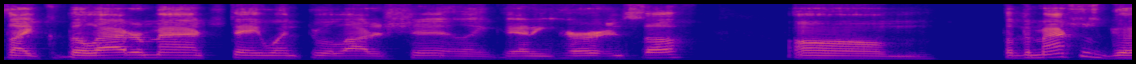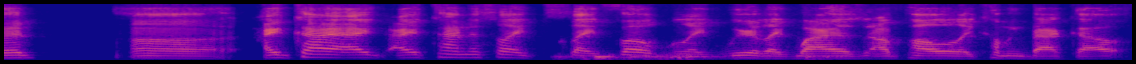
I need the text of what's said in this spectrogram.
like the ladder match. They went through a lot of shit, like getting hurt and stuff. Um, but the match was good uh I kind I, I kind of like like felt like weird like why is Apollo like coming back out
